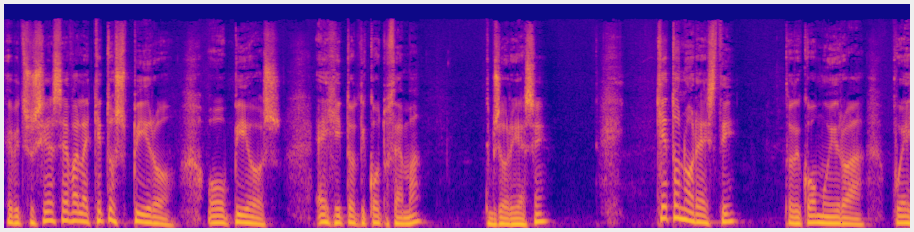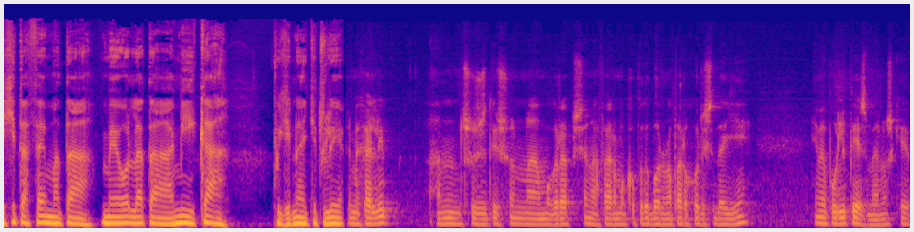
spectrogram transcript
επί της ουσίας έβαλα και το Σπύρο, ο οποίος έχει το δικό του θέμα, την ψωρίαση, και τον Ορέστη, το δικό μου ήρωα, που έχει τα θέματα με όλα τα αμυϊκά που γυρνάει και του λέει. Μιχαλή, αν σου ζητήσω να μου γράψεις ένα φάρμακο που δεν μπορώ να πάρω χωρίς συνταγή, Είμαι πολύ πιεσμένος και.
